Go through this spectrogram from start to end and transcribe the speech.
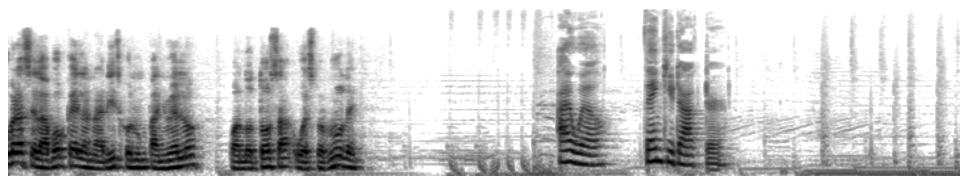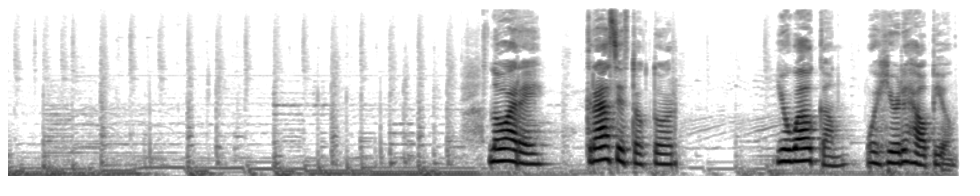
Cúbrase la boca y la nariz con un pañuelo cuando tosa o estornude. I will. Thank you, doctor. Lo haré. Gracias, doctor. You're welcome. We're here to help you.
